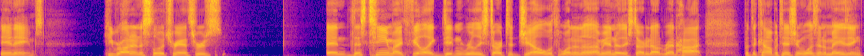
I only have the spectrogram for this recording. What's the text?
in Ames, he brought in a slew of transfers. And this team, I feel like, didn't really start to gel with one another. I mean, I know they started out red hot, but the competition wasn't amazing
